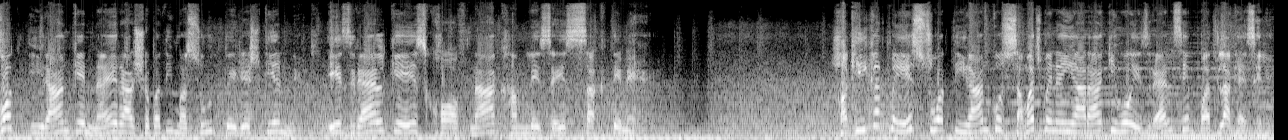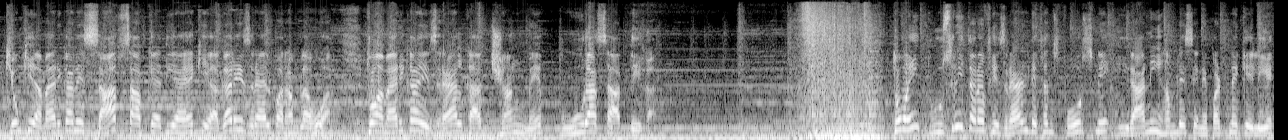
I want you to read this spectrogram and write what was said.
खुद ईरान के नए राष्ट्रपति मसूद पेजेशकियन ने इसराइल के इस खौफनाक हमले से सख्ते में है। हकीकत में इस वक्त ईरान को समझ में नहीं आ रहा कि वो इसराइल से बदला कैसे ले, क्योंकि अमेरिका ने साफ़ साफ़ कह दिया है कि अगर इसराइल पर हमला हुआ तो अमेरिका इसराइल का जंग में पूरा साथ देगा। तो वहीं दूसरी तरफ़ इसराइल डिफेंस फोर्स ने ईरानी हमले से निपटने के लिए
